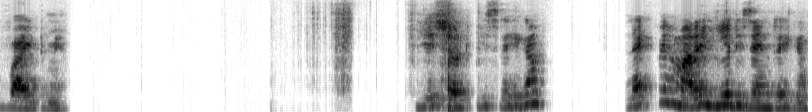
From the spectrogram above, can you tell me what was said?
वाइट में। ये शर्ट पीस रहेगा। नेक पे हमारा ये डिज़ाइन रहेगा।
